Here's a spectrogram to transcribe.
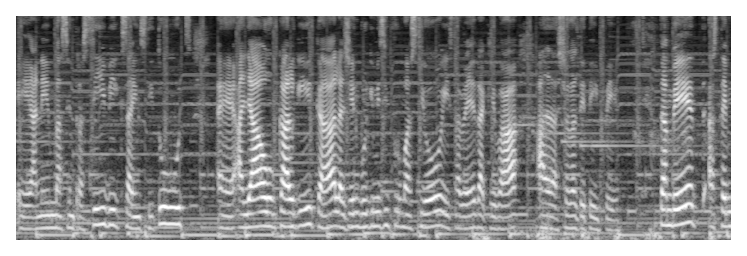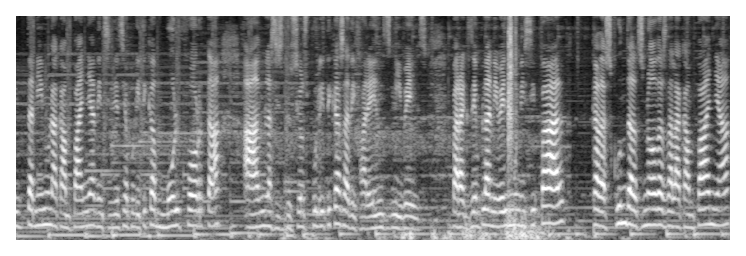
eh, anem a centres cívics, a instituts, eh, allà on calgui que la gent vulgui més informació i saber de què va això del TTIP. També estem tenint una campanya d'incidència política molt forta amb les institucions polítiques a diferents nivells. Per exemple, a nivell municipal, cadascun dels nodes de la campanya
